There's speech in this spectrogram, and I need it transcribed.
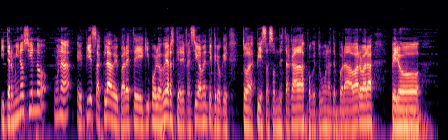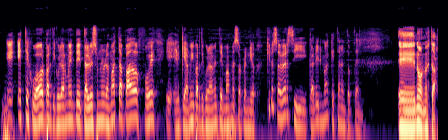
y terminó siendo una eh, pieza clave para este equipo de los Bears, que defensivamente creo que todas las piezas son destacadas porque tuvo una temporada bárbara, pero este jugador particularmente, tal vez uno de los más tapados, fue eh, el que a mí particularmente más me sorprendió. Quiero saber si Khalil Mack está en el top 10. Eh, no, no está.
